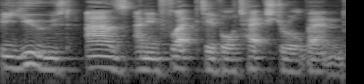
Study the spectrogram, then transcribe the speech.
be used as an inflective or textural bend.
